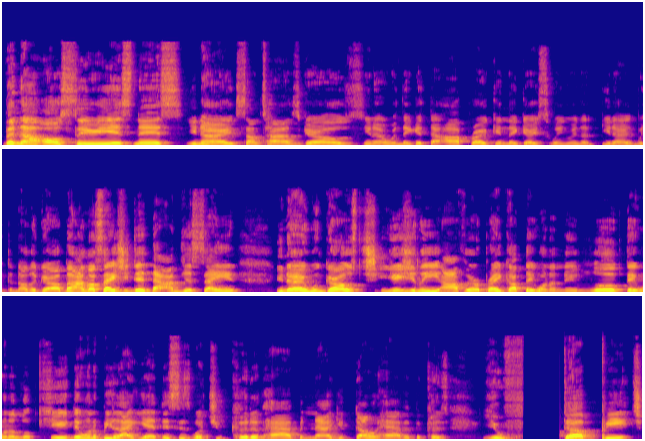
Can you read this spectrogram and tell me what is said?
But now, all seriousness, you know, sometimes girls, you know, when they get their heart broken, they go swing with, you know, with another girl. But I'm not saying she did that. I'm just saying, you know, when girls usually after a breakup, they want a new look, they want to look cute, they want to be like, yeah, this is what you could have had, but now you don't have it because you up, bitch.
